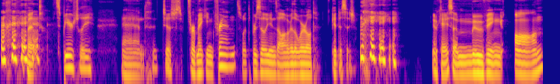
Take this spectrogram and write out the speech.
But spiritually, and just for making friends with Brazilians all over the world, good decision. Okay, so moving on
